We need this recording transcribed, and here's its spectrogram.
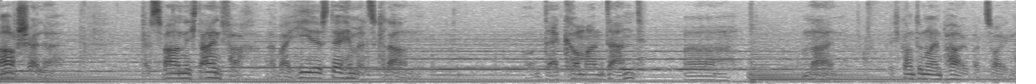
Marschalle. Es war nicht einfach, aber hier ist der Himmelsklan. Und der Kommandant? Äh, Nein, ich konnte nur ein paar überzeugen.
